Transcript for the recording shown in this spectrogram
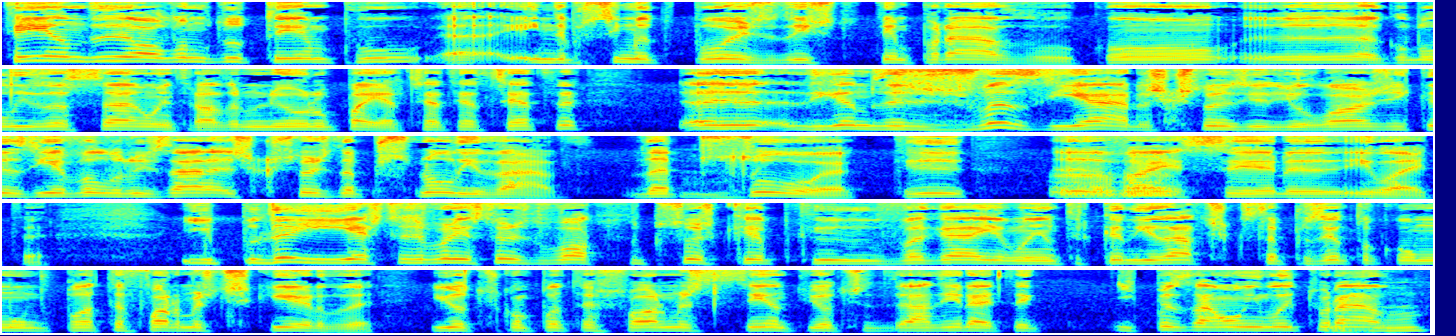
tende ao longo do tempo, eh, ainda por cima depois disto temperado com uh, a globalização, a entrada na União Europeia, etc, etc, uh, digamos, a esvaziar as questões ideológicas e a valorizar as questões da personalidade da pessoa que uh, uhum. vai ser eleita. E daí estas variações de voto de pessoas que, que, vagueiam entre candidatos que se apresentam como plataformas de esquerda e outros com plataformas de centro e outros à direita, e depois há um eleitorado uhum.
